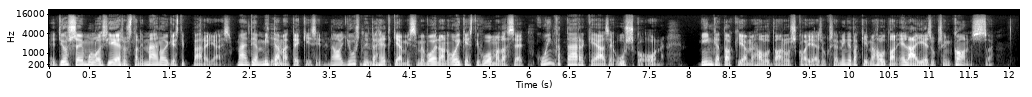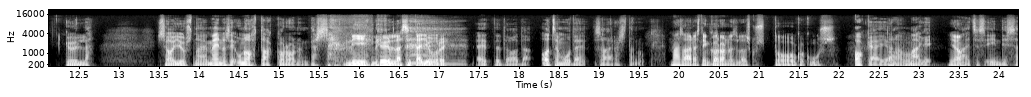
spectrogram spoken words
että jos ei mulla olisi Jeesusta, niin mä en oikeasti pärjäisi. Mä en tiedä, mitä Jep. mä tekisin. Nämä on just niitä Mm. hetkiä, missä me voidaan oikeasti huomata se, että kuinka tärkeää se usko on. Minkä takia me halutaan uskoa Jeesukseen, minkä takia me halutaan elää Jeesuksen kanssa. Kyllä. Se on just noin. Meinasin unohtaa koronan tässä. Niin, kyllä, sitä juuri. että tuota, oot sä muuten sairastanut? Mä sairastin koronan silloin joskus toukokuussa. Okei, okay, joo. vuonna. Mäkin. Joo. Mä itse asiassa Intissä,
